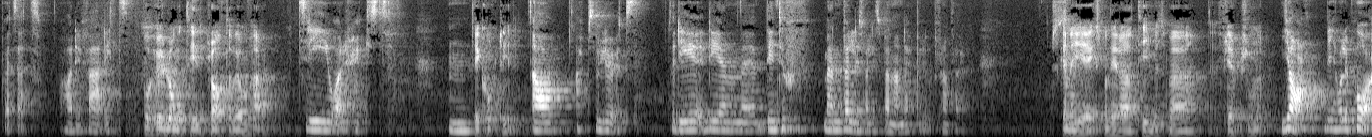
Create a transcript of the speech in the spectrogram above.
på ett sätt att ha det färdigt. Och hur lång tid pratar vi om här? Tre år högst. Det är kort tid. Ja, absolut. Så det, det, är en, det är en tuff men väldigt, väldigt spännande period framför. Ska ni expandera teamet med fler personer? Ja, vi håller på.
